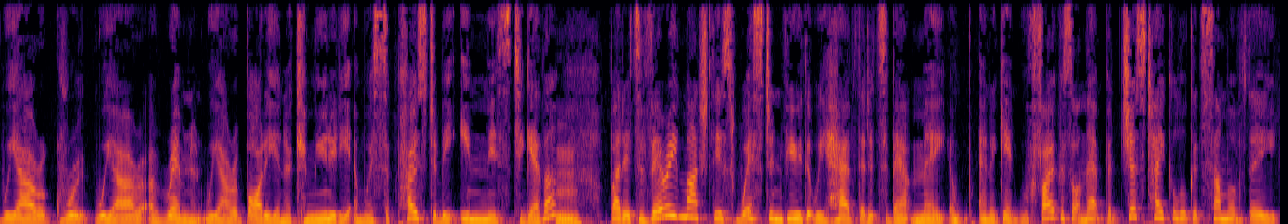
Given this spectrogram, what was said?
we are a group, we are a remnant, we are a body and a community, and we're supposed to be in this together. Mm. But it's very much this Western view that we have that it's about me. And, and, again, we'll focus on that, but just take a look at some of the,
